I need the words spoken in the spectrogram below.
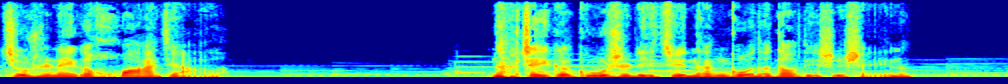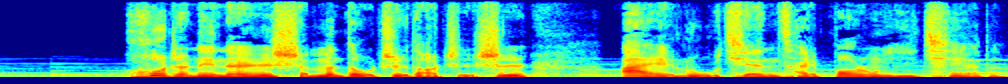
就是那个画家 了。那这个故事里最难过的到底是谁呢？或者那男人什么都知道，只是爱陆谦才包容一切的？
